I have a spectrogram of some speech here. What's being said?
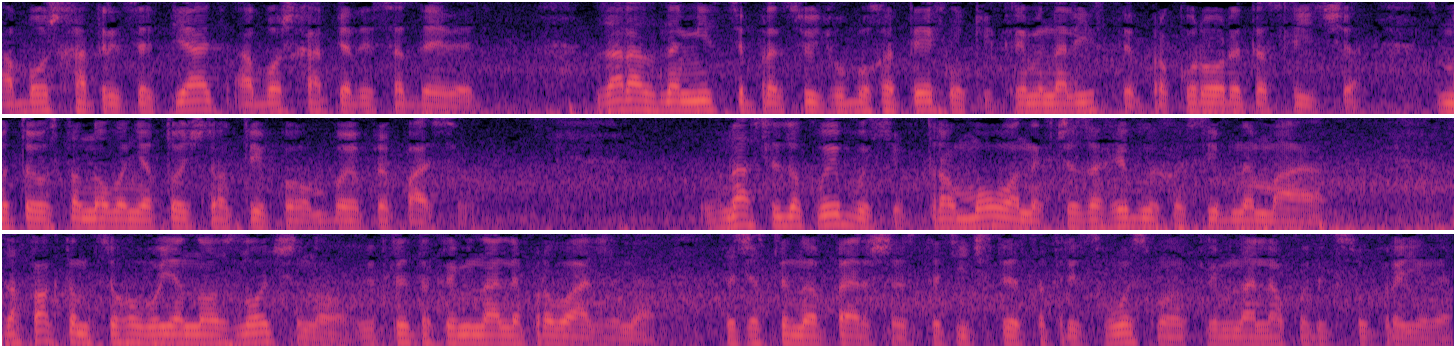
або ж Х-35, або ж Х-59. Зараз на місці працюють вибухотехніки, криміналісти, прокурори та слідчі з метою встановлення точного типу боєприпасів. Внаслідок вибухів травмованих чи загиблих осіб немає. За фактом цього воєнного злочину відкрито кримінальне провадження за частиною першої статті 438 Кримінального кодексу України.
